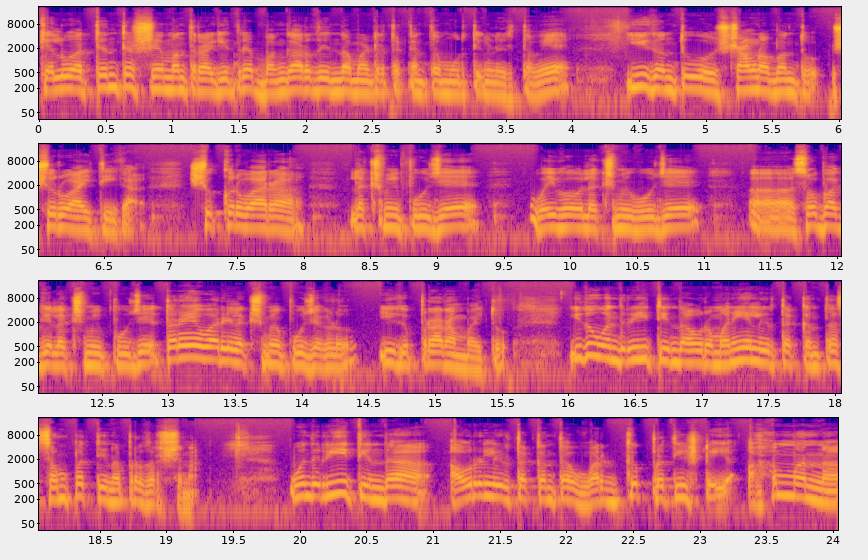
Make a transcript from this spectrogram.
ಕೆಲವು ಅತ್ಯಂತ ಶ್ರೀಮಂತರಾಗಿದ್ದರೆ ಬಂಗಾರದಿಂದ ಮಾಡಿರ್ತಕ್ಕಂಥ ಮೂರ್ತಿಗಳಿರ್ತವೆ. ಈಗಂತೂ ಶ್ರಾವಣ ಬಂತು ಶುರು ಆಯ್ತು ಈಗ. ಶುಕ್ರವಾರ ಲಕ್ಷ್ಮೀ ಪೂಜೆ, ವೈಭವ ಲಕ್ಷ್ಮೀ ಪೂಜೆ ಸೌಭಾಗ್ಯ ಲಕ್ಷ್ಮಿ ಪೂಜೆ ತರೆಯವಾರಿ ಲಕ್ಷ್ಮಿ ಪೂಜೆಗಳು ಈಗ ಪ್ರಾರಂಭ ಆಯಿತು. ಇದು ಒಂದು ರೀತಿಯಿಂದ ಅವರ ಮನೆಯಲ್ಲಿರ್ತಕ್ಕಂಥ ಸಂಪತ್ತಿನ ಪ್ರದರ್ಶನ. ಒಂದು ರೀತಿಯಿಂದ ಅವರಲ್ಲಿರ್ತಕ್ಕಂಥ ವರ್ಗ ಪ್ರತಿಷ್ಠೆಯ ಅಹಮ್ಮನ್ನು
